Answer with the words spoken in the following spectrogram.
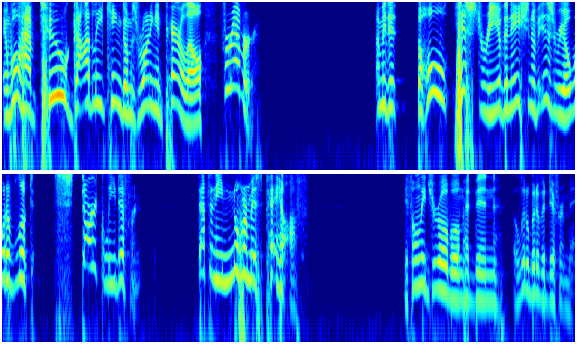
and we'll have two godly kingdoms running in parallel forever. I mean, the, the whole history of the nation of Israel would have looked starkly different. That's an enormous payoff. If only Jeroboam had been a little bit of a different man.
